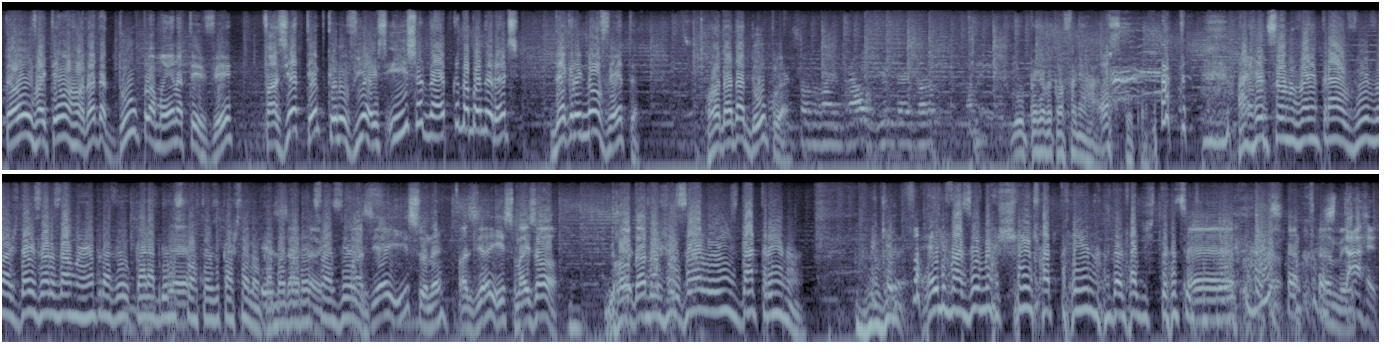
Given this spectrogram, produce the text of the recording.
Então vai ter uma rodada dupla amanhã na TV. Fazia tempo que eu não via isso. E isso é na época da Bandeirantes, década de 90. Rodada dupla. Só não vai entrar ao vivo 10 horas. Eu peguei o microfone errado, desculpa. A gente só não vai entrar ao vivo às 10 horas da manhã pra ver o cara abrindo os portões do Castelão. Pra Bandeirantes Exatamente. fazer isso. Fazia isso, né? Fazia isso. Mas, ó, rodada O José Luiz dá treino. Ele fazia o mexendo da treino da, da distância. É, exatamente. Starret.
